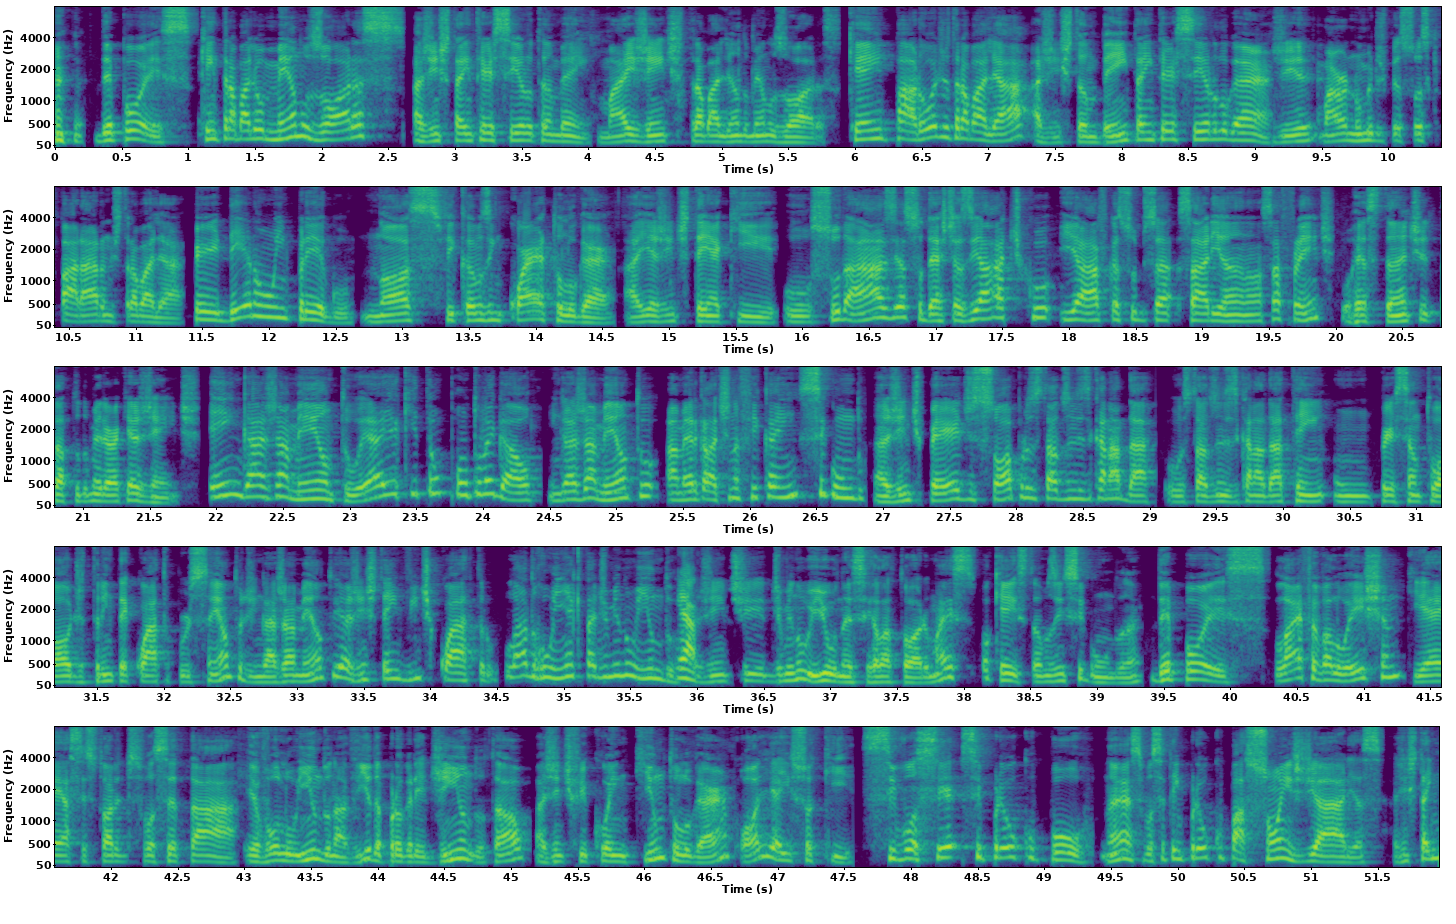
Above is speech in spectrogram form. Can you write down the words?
Depois, quem trabalhou menos horas, a gente tá em terceiro também. Mais gente trabalhando menos horas. Quem parou de trabalhar, a gente também tá em terceiro lugar, de maior número de pessoas que pararam de trabalhar. Perderam o emprego, nós ficamos em quarto lugar. Aí a gente tem aqui o Sul da Ásia, Sudeste Asiático e a África subsaariana na nossa frente. O restante tá tudo melhor que a gente. Em engajamento. É aí aqui tem um ponto legal. Engajamento, a América Latina fica em segundo. A gente perde só para os Estados Unidos e Canadá. Os Estados Unidos e Canadá tem um percentual de 34% de engajamento e a gente tem 24%. O lado ruim é que está diminuindo. Yeah. A gente diminuiu nesse relatório, mas ok, estamos em segundo, né? Depois, Life Evaluation, que é essa história de se você está evoluindo na vida, progredindo tal. A gente ficou em quinto lugar. Olha isso aqui. Se você se preocupou, né? Se você tem preocupações diárias, a gente está em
